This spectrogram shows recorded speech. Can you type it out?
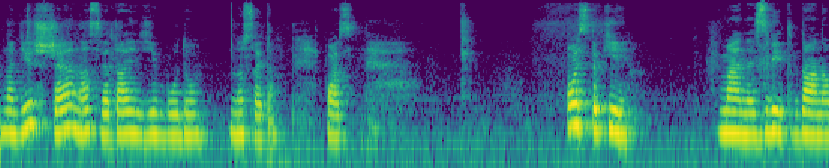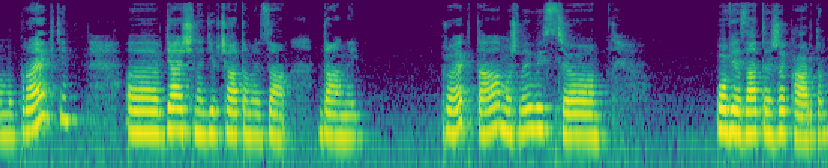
надіюсь, ще на свята її буду носити. Ось. Ось такий в мене звіт в даному проєкті. Е, вдячна дівчатам за даний проєкт та можливість е, пов'язати жакардом.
